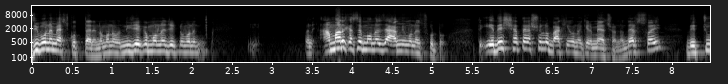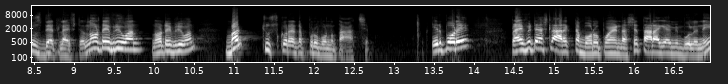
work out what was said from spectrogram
জীবনে ম্যাচ করতে পারে না। মানে নিজেকে মনে হয় যে একটু মানে মানে আমার কাছে মনে হয় যে আমি মনে হয় ছোট। তো এদের সাথে আসলে বাকি অনেকের ম্যাচ হয় না। That's why they choose that lifestyle not every one not every one but choose করার একটা প্রবণতা আছে। এরপরে প্রাইভেটে আসলে আরেকটা বড় পয়েন্ট আসে, তার আগে আমি বলে নেই।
